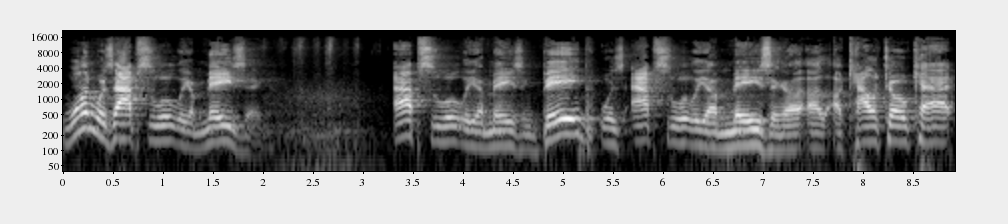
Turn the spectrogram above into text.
One was absolutely amazing absolutely amazing. Babe was absolutely amazing. A, a, a calico cat,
